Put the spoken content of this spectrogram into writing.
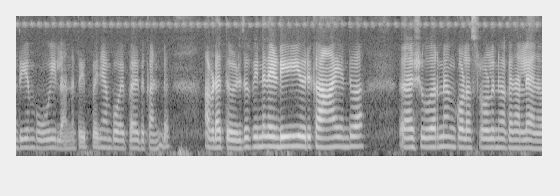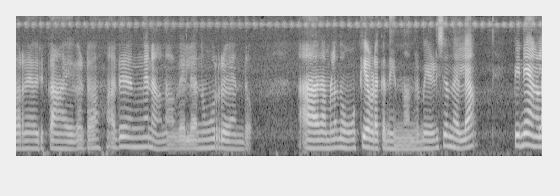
അധികം പോയില്ല. എന്നിട്ട് ഇപ്പോൾ ഞാൻ പോയപ്പോൾ ഇത് കണ്ട് അവിടെ തൊഴുതു. പിന്നെ ഈ ഒരു കായ എന്തുവാ? ഷുഗറിനും കൊളസ്ട്രോളിനും ഒക്കെ നല്ലതെന്ന് പറഞ്ഞ ഒരു കായ കേട്ടോ. അത് എങ്ങനെയാണ് വില നൂറ് രൂപ എന്തോ. നമ്മൾ നോക്കി അവിടെയൊക്കെ നിന്നു. മേടിച്ചൊന്നുമില്ല. പിന്നെ ഞങ്ങൾ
